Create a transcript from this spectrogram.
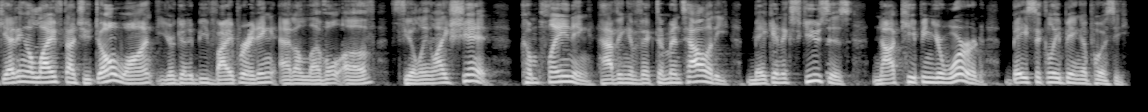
Getting a life that you don't want, you're gonna be vibrating at a level of feeling like shit, complaining, having a victim mentality, making excuses, not keeping your word, basically being a pussy.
